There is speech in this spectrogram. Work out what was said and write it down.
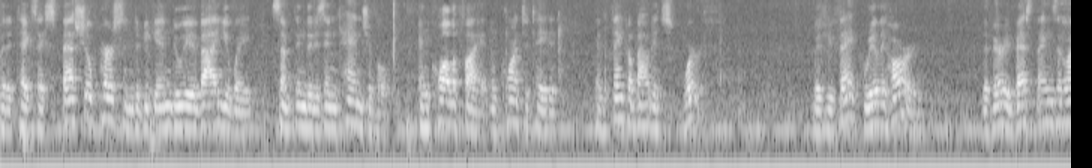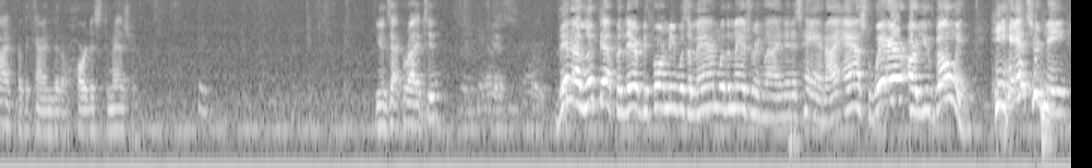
but it takes a special person to begin to evaluate something that is intangible and qualify it and quantitate it and think about its worth. But if you think really hard, the very best things in life are the kind that are hardest to measure. Hmm. You in Zechariah 2? Yes. Then I looked up, and there before me was a man with a measuring line in his hand. I asked, Where are you going? He answered me,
